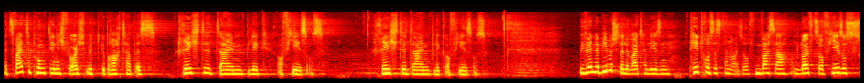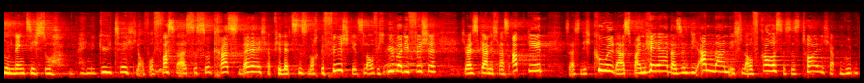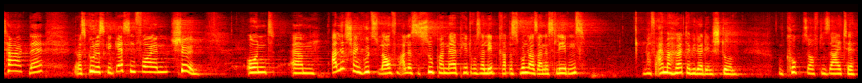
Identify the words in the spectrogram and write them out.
Der zweite Punkt, den ich für euch mitgebracht habe, ist, richte deinen Blick auf Jesus. Richte deinen Blick auf Jesus. Wie wir in der Bibelstelle weiterlesen, Petrus ist dann also auf dem Wasser und läuft so auf Jesus zu und denkt sich so, meine Güte, ich laufe auf Wasser, es ist so krass, ne? ich habe hier letztens noch gefischt, jetzt laufe ich über die Fische, ich weiß gar nicht, was abgeht, ist das nicht cool, da ist mein Herr, da sind die anderen, ich laufe raus, das ist toll, ich habe einen guten Tag, ne? ich habe was Gutes gegessen vorhin, schön. Und ähm, alles scheint gut zu laufen, alles ist super, ne? Petrus erlebt gerade das Wunder seines Lebens und auf einmal hört er wieder den Sturm und guckt so auf die Seite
